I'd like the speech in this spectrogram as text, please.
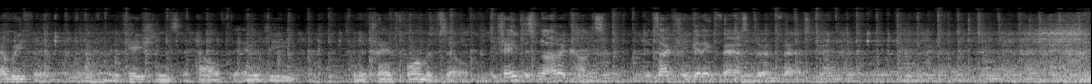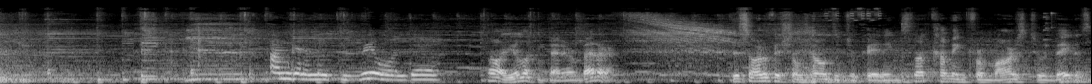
Everything, communications to health to energy, is going to transform itself. Change is not a constant. It's actually getting faster and faster. I'm gonna make you real one day. Oh, you're looking better and better. This artificial intelligence we're creating is not coming from Mars to invade us.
